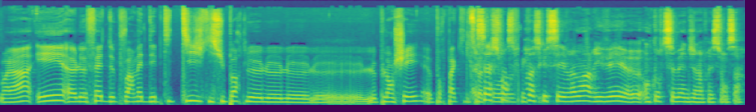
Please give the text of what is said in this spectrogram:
Voilà, et le fait de pouvoir mettre des petites tiges qui supportent le, le, le, le- le plancher pour pas qu'il soit Ça, trop... je pense pas parce que c'est vraiment arrivé en courte semaine, j'ai l'impression, ça.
